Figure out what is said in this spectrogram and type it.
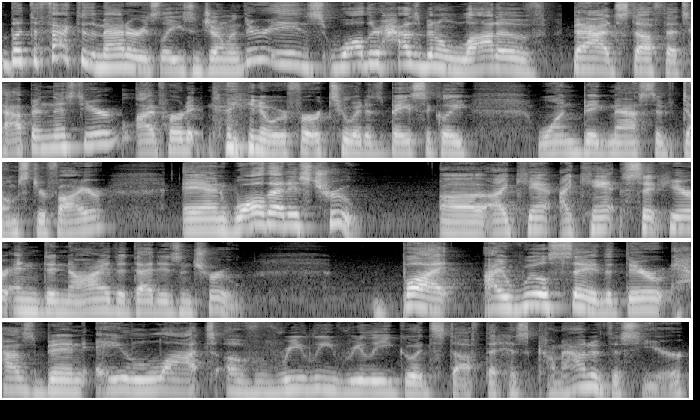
But the fact of the matter is, ladies and gentlemen, there is, while there has been a lot of bad stuff that's happened this year, I've heard it, you know, refer to it as basically one big massive dumpster fire. And while that is true, uh, I can't, I can't sit here and deny that that isn't true. But I will say that there has been a lot of really, really good stuff that has come out of this year.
